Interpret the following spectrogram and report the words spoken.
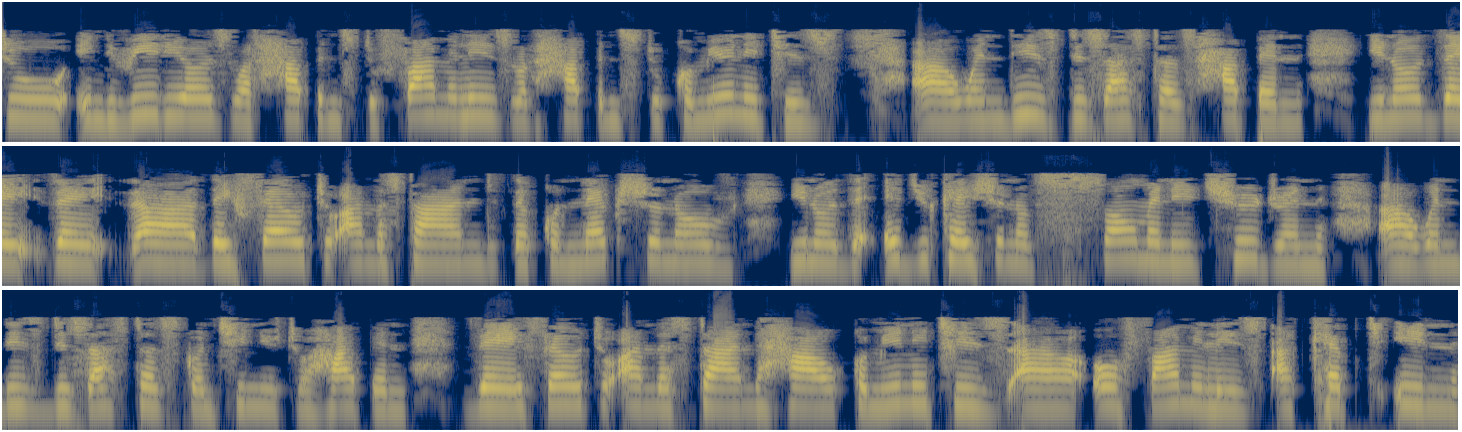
to individuals, what happens to families, what happens to communities, uh, when these disasters happen. You know, they, they, uh, they fail to understand the connection of, you know, the education of so many children uh, when these disasters continue to happen. They fail to understand how communities uh, or families are kept in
